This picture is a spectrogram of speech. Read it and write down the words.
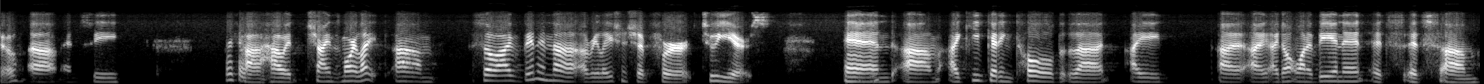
show um, and see Perfect. uh, how it shines more light. Um, so I've been in a, a relationship for two years, and um, I keep getting told that I I, I, I don't want to be in it. It's it's um,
